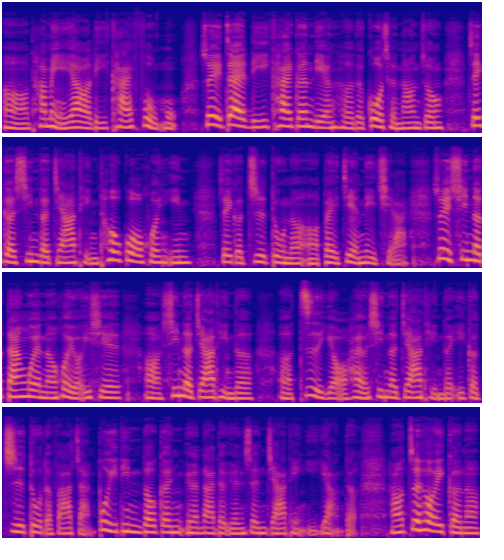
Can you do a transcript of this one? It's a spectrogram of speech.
呃他们也要离开父母，所以在离开跟联合的过程当中，这个新的家庭透过婚姻这个制度呢，呃被建立起来。所以新的单位呢，会有一些呃新的家庭的呃自由。还有新的家庭的一个制度的发展，不一定都跟原来的原生家庭一样的。然后最后一个呢，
